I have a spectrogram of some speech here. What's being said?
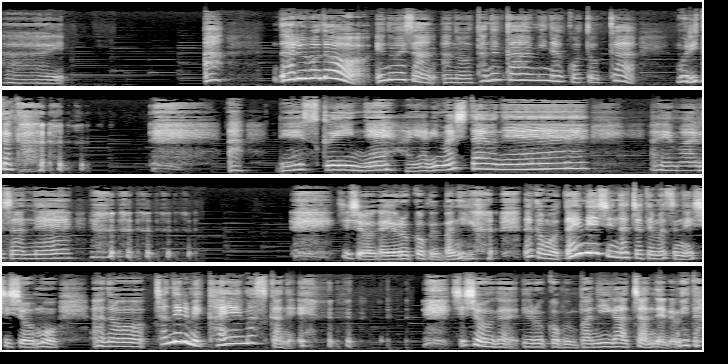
はい。あ、なるほど。江上さん、あの、田中美奈子とか森高。あ、レースクイーンね、流行りましたよね。IMR さんね。師匠が喜ぶバニが。なんかもう代名詞になっちゃってますね、師匠。もう、あの、チャンネル名変えますかね。師匠が喜ぶバニガチャンネルみたい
